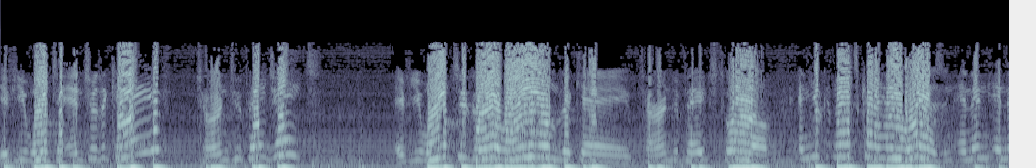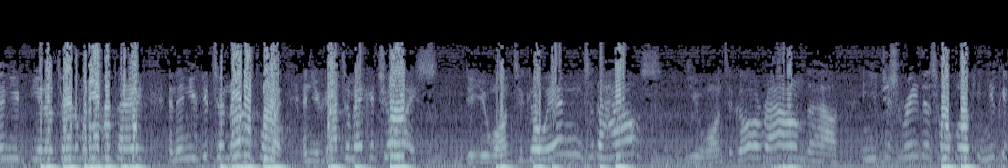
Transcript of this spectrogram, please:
If you want to enter the cave, turn to page eight. If you want to go around the cave, turn to page twelve. And you can, that's kind of how it was. And, and then and then you you know turn to whatever page, and then you get to another point, and you got to make a choice. Do you want to go into the house? Do you want to go around the house? And you just read this whole book, and you could.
